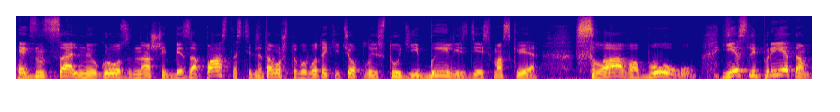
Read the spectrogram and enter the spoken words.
экзистенциальной угрозой нашей безопасности, для того, чтобы вот эти теплые студии были здесь, в Москве, слава богу. Если при этом,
